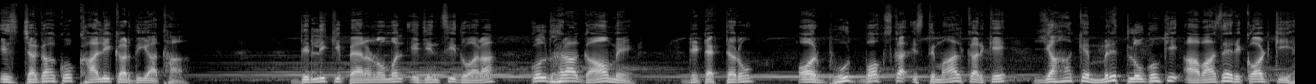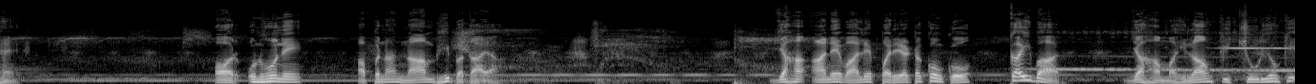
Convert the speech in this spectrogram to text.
इस जगह को खाली कर दिया था। दिल्ली की पैरानोमल एजेंसी द्वारा कुलधरा गाँव में डिटेक्टरों और भूत बॉक्स का इस्तेमाल करके यहाँ के मृत लोगों की आवाज़ें रिकॉर्ड की हैं। और उन्होंने अपना नाम भी बताया। यहाँ आने वाले पर्यटकों को कई बार यहाँ महिलाओं की चूड़ियों की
